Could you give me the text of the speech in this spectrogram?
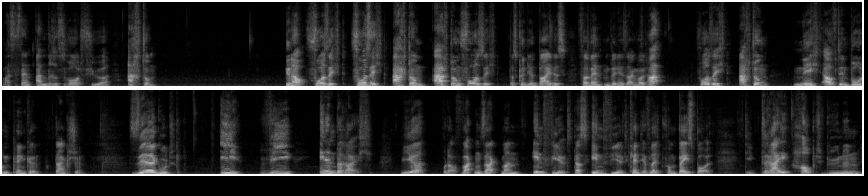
Was ist ein anderes Wort für Achtung? Genau, Vorsicht, Vorsicht, Achtung, Achtung, Vorsicht. Das könnt ihr beides verwenden, wenn ihr sagen wollt, ha, Vorsicht, Achtung, nicht auf den Boden pinkeln. Dankeschön. Sehr gut. I wie Innenbereich. Wir oder auf Wacken sagt man Infield. Das Infield kennt ihr vielleicht vom Baseball. Die drei Hauptbühnen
